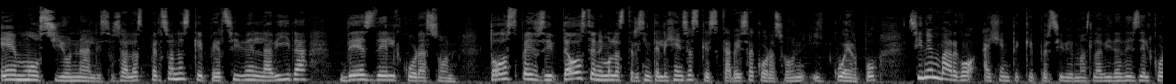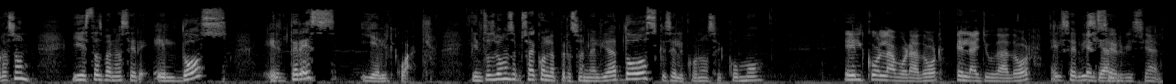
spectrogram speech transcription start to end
emocionales, o sea, las personas que perciben la vida desde el corazón. Todos, todos tenemos las tres inteligencias, que es cabeza, corazón y cuerpo. Sin embargo, hay gente que percibe más la vida desde el corazón. Y estas van a ser el 2, el 3 y el 4. Y entonces vamos a empezar con la personalidad 2, que se le conoce como el colaborador, el ayudador, el servicial. El servicial.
